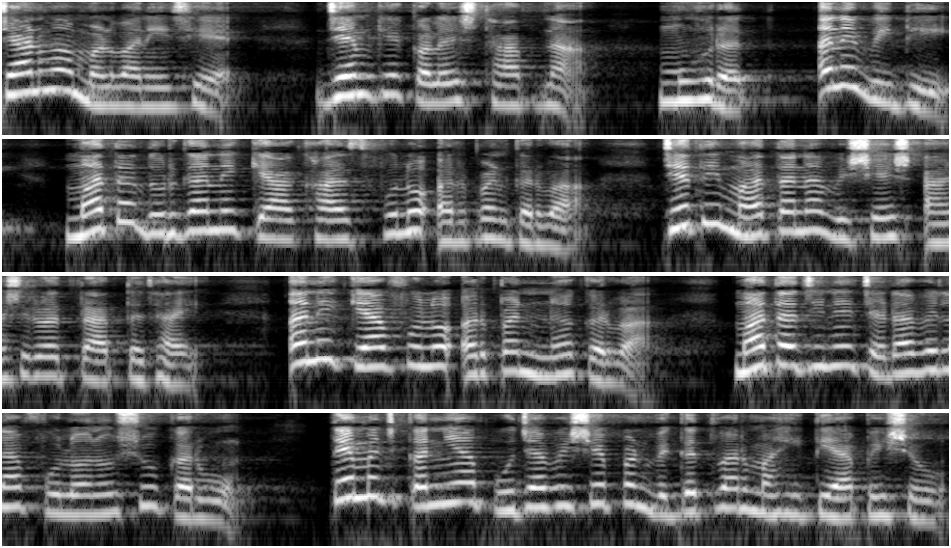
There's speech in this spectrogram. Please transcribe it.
જાણવા મળવાની છે. જેમ કે કલશ સ્થાપના, મુહૂર્ત અને વિધિ માતા દુર્ગાને કયા ખાસ ફૂલો અર્પણ કરવા, જેથી માતાના વિશેષ આશીર્વાદ પ્રાપ્ત થાય અને કયા ફૂલો અર્પણ ન કરવા, માતાજીને ચડાવેલા ફૂલોનું શું કરવું તેમજ કન્યા પૂજા વિશે પણ વિગતવાર માહિતી આપીશું.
